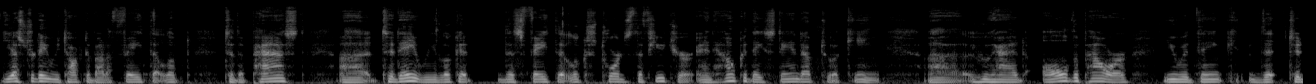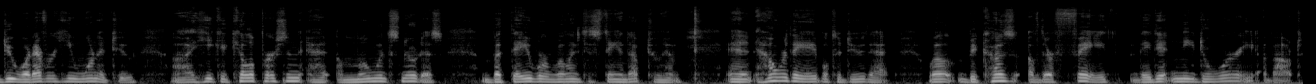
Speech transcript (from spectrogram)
yesterday we talked about a faith that looked to the past. Uh, today we look at this faith that looks towards the future and how could they stand up to a king uh, who had all the power you would think that to do whatever he wanted to? Uh, he could kill a person at a moment's notice but they were willing to stand up to him. And how were they able to do that? Well because of their faith they didn't need to worry about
